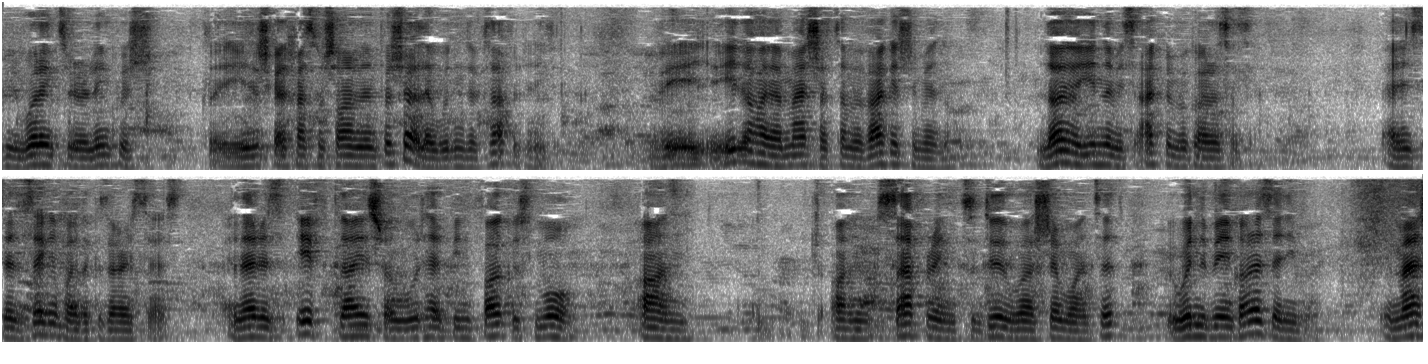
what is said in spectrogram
been willing to relinquish Yiddishkeit Chas V'Shalom, then for sure they wouldn't have suffered anything. And he says the second point the Kuzari says, and that is if Klal Yisrael would have been focused more on on suffering to do what Hashem wanted, we wouldn't have been Goddess anymore. And that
